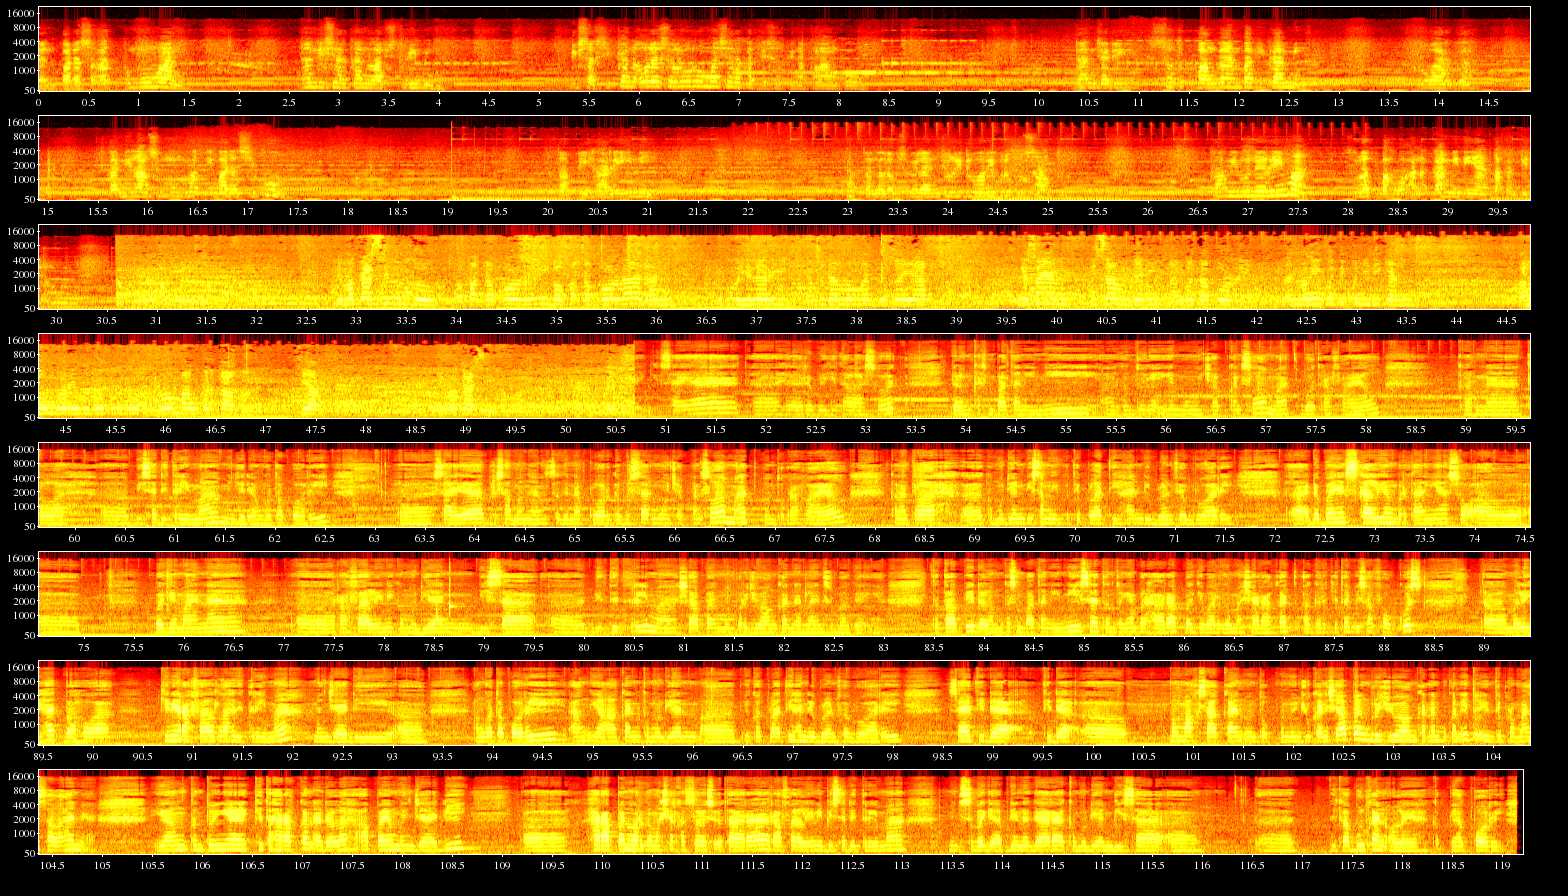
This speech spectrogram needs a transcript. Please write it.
dan pada saat pengumuman dan disiarkan live streaming disaksikan oleh seluruh masyarakat desa Pinapalangko dan jadi satu kebanggaan bagi kami keluarga. Kami langsung membuat ibadah syukur. Tapi hari ini tanggal 29 Juli 2021 kami menerima surat bahwa anak kami dinyatakan tidak lulus. Terima kasih untuk Bapak Kapolri, Bapak Kapolda dan Ibu Hillary yang sudah membantu saya sehingga saya bisa menjadi anggota Polri dan mengikuti pendidikan tahun 2022 gelombang pertama. Siap. Terima kasih. Saya uh, Hilary Brigita Lasut. Dalam kesempatan ini uh, tentunya ingin mengucapkan selamat buat Rafael karena telah uh, bisa diterima menjadi anggota Polri. Uh, saya bersama dengan segenap keluarga besar mengucapkan selamat untuk Rafael karena telah uh, kemudian bisa mengikuti pelatihan di bulan Februari. Uh, ada banyak sekali yang bertanya soal uh, bagaimana uh, Rafael ini kemudian bisa uh, diterima, siapa yang memperjuangkan dan lain sebagainya. Tetapi dalam kesempatan ini saya tentunya berharap bagi warga masyarakat agar kita bisa fokus uh, melihat bahwa kini Rafael telah diterima menjadi uh, anggota Polri yang akan kemudian uh, ikut pelatihan di bulan Februari. Saya tidak tidak uh, memaksakan untuk menunjukkan siapa yang berjuang karena bukan itu inti permasalahannya. Yang tentunya kita harapkan adalah apa yang menjadi uh, harapan warga masyarakat Sulawesi Utara, Rafael ini bisa diterima sebagai abdi negara, kemudian bisa uh, uh, dikabulkan oleh pihak Polri.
